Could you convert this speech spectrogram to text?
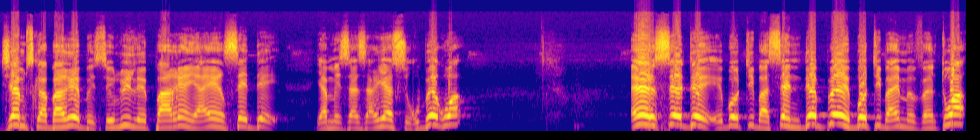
James Kabarebe, c'est lui le parrain ya RCD ya Mesazaria sur Ruberwa. RCD eboti ba CNDP, eboti ba M23,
